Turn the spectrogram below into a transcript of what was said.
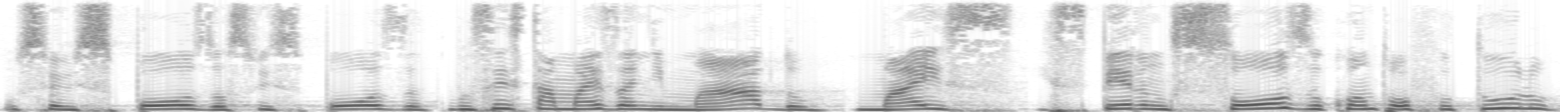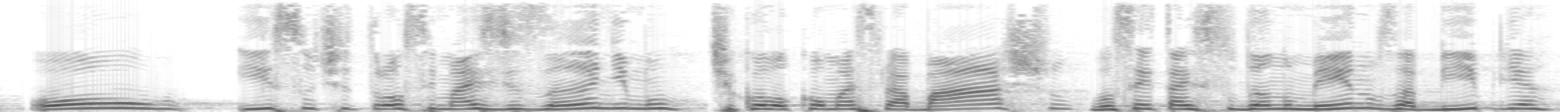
O seu esposo, a sua esposa? Você está mais animado, mais esperançoso quanto ao futuro? Ou isso te trouxe mais desânimo, te colocou mais para baixo? Você está estudando menos a Bíblia?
